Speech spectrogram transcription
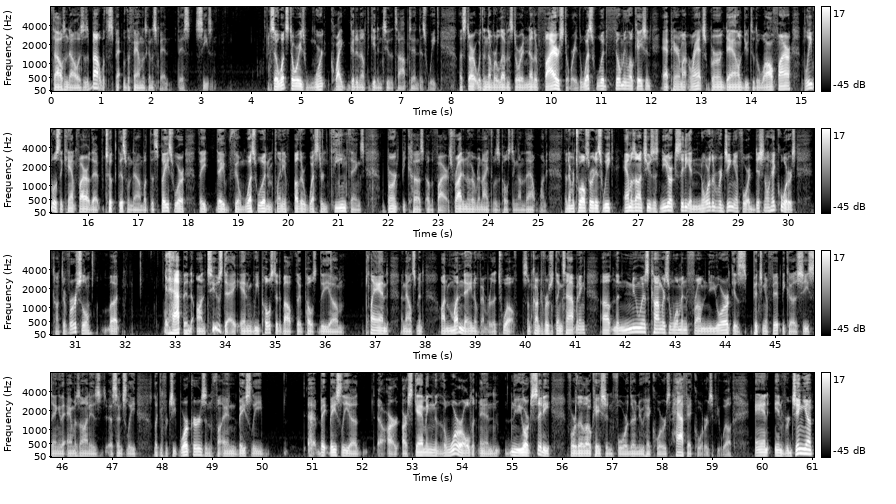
thousand dollars is about what the, what the family's going to spend this season. So, what stories weren't quite good enough to get into the top 10 this week? Let's start with the number 11 story, another fire story. The Westworld filming location at Paramount Ranch burned down due to the wildfire. I believe it was the campfire that took this one down, but the space where they, they filmed Westworld and plenty of other Western themed things burnt because of the fires. Friday, November 9th was a posting on that one. The number 12 story this week Amazon chooses New York City and Northern Virginia for additional headquarters. Controversial, but it happened on Tuesday, and we posted about the post the um, planned announcement on Monday, November the 12th. Some controversial things happening. Uh, the newest congresswoman from New York is pitching a fit because she's saying that Amazon is essentially looking for cheap workers and and basically uh, basically uh, are are scamming the world in New York City for their location for their new headquarters, half headquarters, if you will. And in Virginia,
